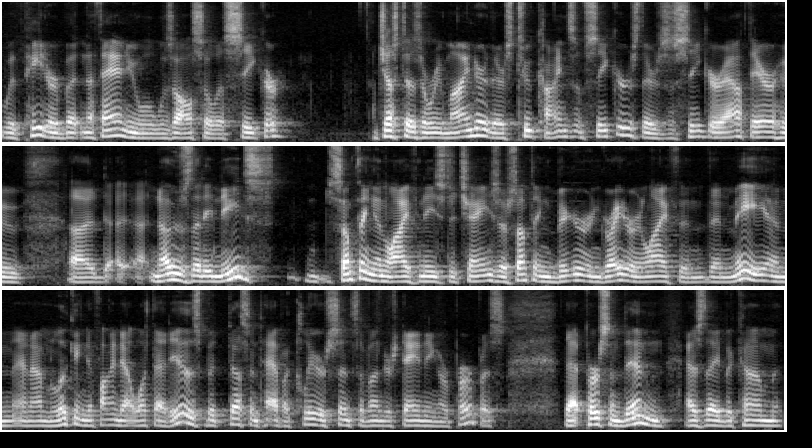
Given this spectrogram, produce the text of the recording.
with Peter, but Nathaniel was also a seeker. Just as a reminder, there's two kinds of seekers. There's a seeker out there who uh, knows that he needs something in life needs to change. There's something bigger and greater in life than, than me, and, and I'm looking to find out what that is, but doesn't have a clear sense of understanding or purpose that person then, as they become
